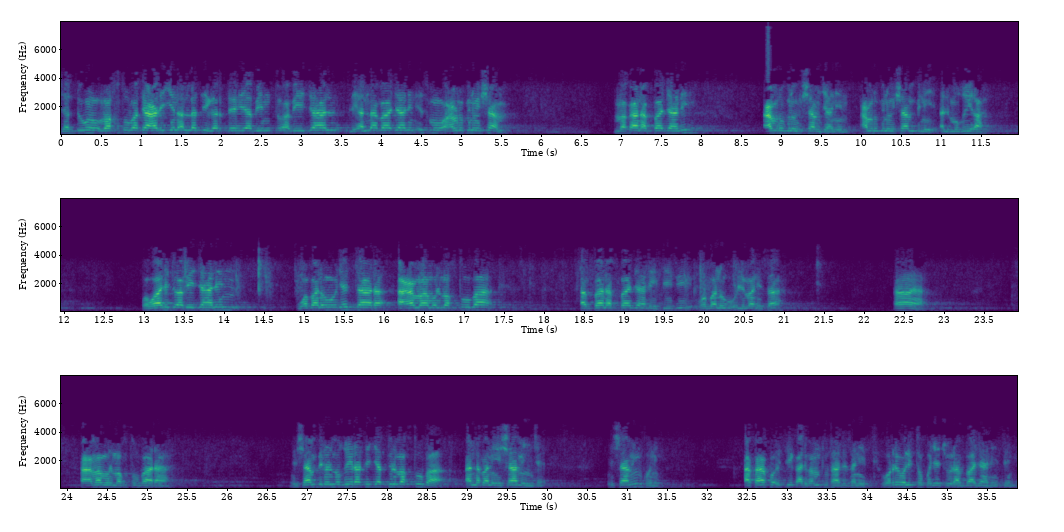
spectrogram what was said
جد مخطوبة علي التي غرتي هي بنت أبي جهل لأن أبا جهل اسمه عمرو بن هشام مكان أبا جهل عمرو بن هشام جانين عمرو بن هشام بن المغيرة ووالد أبي جهل وبنوه ججار أعمام المخطوبة. أبان أبا جهل في وبنوه لمن نساء آية أعمام المخطوبة را. هشام بن المغيرة جد المخطوبة. أن بني هشام جاء هشام كني أكاكو إسيك أدممت تاتسانيت وري ولي توكو جيشور أبا جهل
